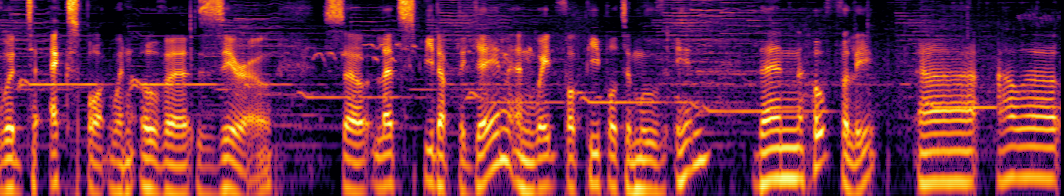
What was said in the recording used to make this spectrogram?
wood to export when over zero. So let's speed up the game and wait for people to move in, then hopefully uh, our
